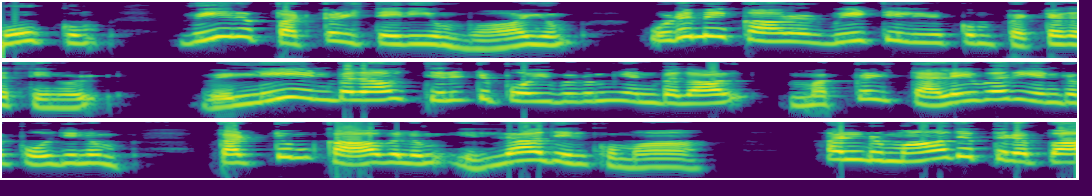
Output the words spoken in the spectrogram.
மூக்கும் வீரப்பற்கள் தெரியும் வாயும் உடைமைக்காரர் வீட்டில் இருக்கும் பெட்டகத்தினுள் வெள்ளி என்பதால் திருட்டு போய்விடும் என்பதால் மக்கள் தலைவர் என்ற போதிலும் கட்டும் காவலும் இல்லாதிருக்குமா? அன்று மாத பிறப்பா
